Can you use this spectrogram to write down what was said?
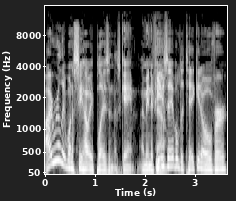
I really want to see how he plays in this game. I mean, if he's able to take it over,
